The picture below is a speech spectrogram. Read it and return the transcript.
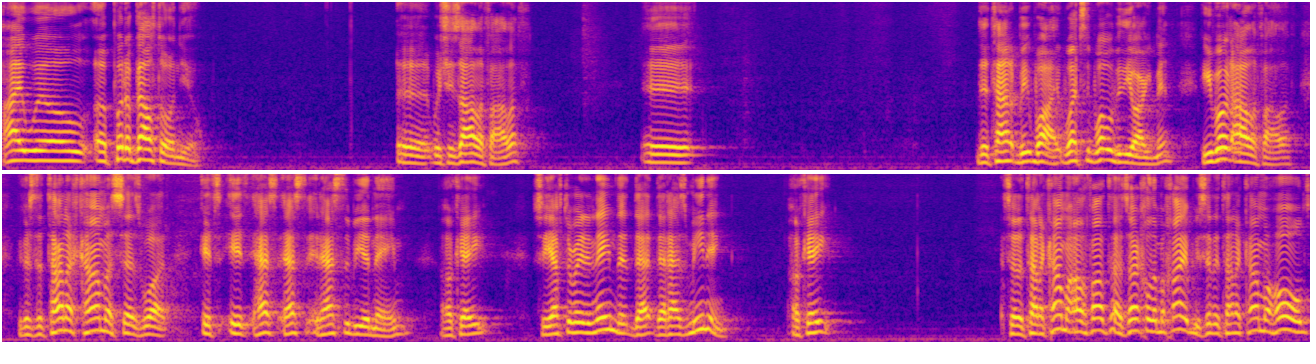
I will uh, put a belt on you, uh, which is Aleph Aleph. Uh, the Tan- why? What's what would be the argument? He wrote Aleph Aleph because the Tanakh Kama says what? It's it has, has it has to be a name. Okay, so you have to write a name that, that, that has meaning. Okay? So the Tanakama Aleph Alta We said the Tanakama holds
